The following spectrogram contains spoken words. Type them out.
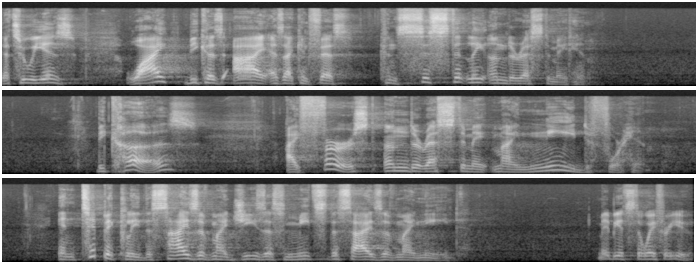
That's who he is. Why? Because I, as I confess, consistently underestimate him. Because I first underestimate my need for him. And typically, the size of my Jesus meets the size of my need. Maybe it's the way for you.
